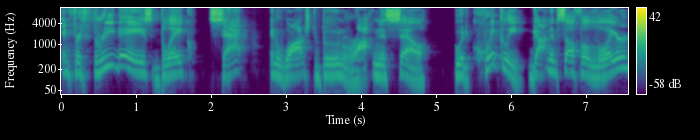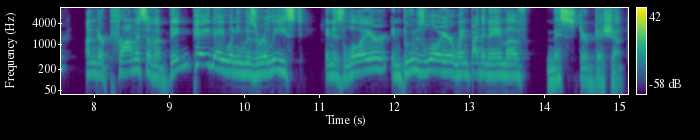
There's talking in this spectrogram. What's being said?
And for three days, Blake sat and watched Boone rot in his cell, who had quickly gotten himself a lawyer under promise of a big payday when he was released. And his lawyer and Boone's lawyer went by the name of Mr. Bishop.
